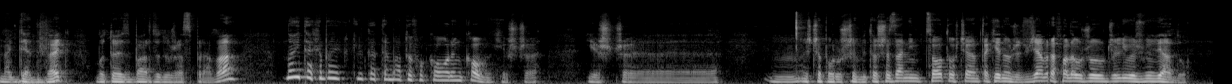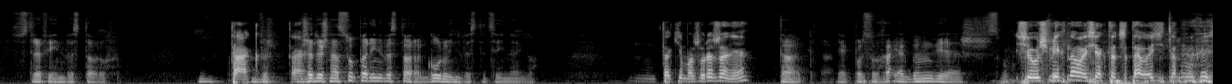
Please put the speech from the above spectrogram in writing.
na Getback, bo to jest bardzo duża sprawa. No i tak chyba kilka tematów okołorynkowych jeszcze, jeszcze, mm, jeszcze poruszymy. To jeszcze zanim co, to chciałem tak jedną rzecz. Widziałem, Rafale, że udzieliłeś wywiadu w strefie inwestorów. Tak, tak. Wszedłeś na super inwestora, guru inwestycyjnego. Takie masz wrażenie? Tak. Jak posłucha, jakbym, wiesz... I się uśmiechnąłeś, jak to czytałeś i to mówisz.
